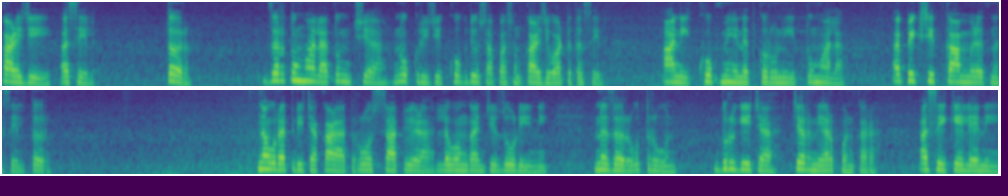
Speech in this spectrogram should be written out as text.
काळजी असेल. तर जर तुम्हाला तुमच्या नोकरीची खूप दिवसापासून काळजी वाटत असेल आणि खूप मेहनत करूनही तुम्हाला अपेक्षित काम मिळत नसेल तर नवरात्रीच्या काळात रोज सात वेळा लवंगांची जोडीने नजर उतरवून दुर्गेच्या चरणी अर्पण करा असे केल्याने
